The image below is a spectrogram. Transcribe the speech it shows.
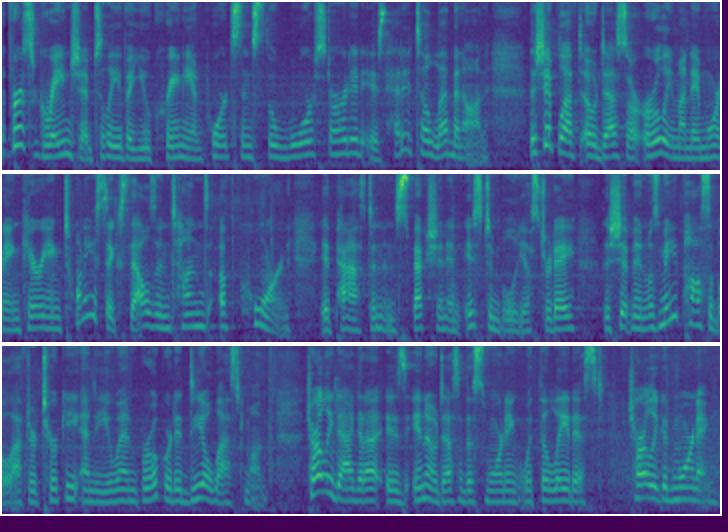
The first grain ship to leave a Ukrainian port since the war started is headed to Lebanon. The ship left Odessa early Monday morning carrying 26,000 tons of corn. It passed an inspection in Istanbul yesterday. The shipment was made possible after Turkey and the UN brokered a deal last month. Charlie D'Agata is in Odessa this morning with the latest. Charlie, good morning.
